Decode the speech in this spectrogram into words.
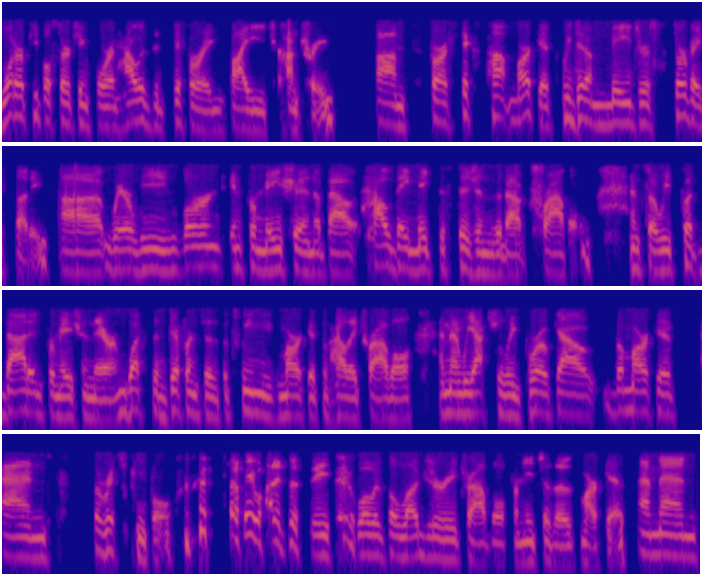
What are people searching for, and how is it differing by each country? Um, for our six top markets, we did a major survey study uh, where we learned information about how they make decisions about travel. And so we put that information there and what's the differences between these markets of how they travel. And then we actually broke out the markets and the rich people. so we wanted to see what was the luxury travel from each of those markets. And then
